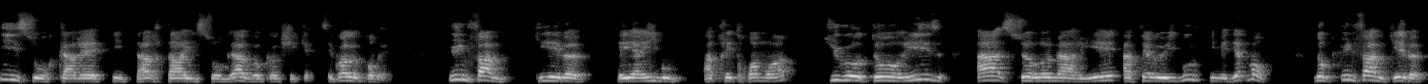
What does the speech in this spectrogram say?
Issour Karet, Itarta, Issour Gav. C'est quoi le problème? Une femme qui est veuve et un hiboum, après trois mois, tu l'autorises à se remarier, à faire le hiboum immédiatement. Donc, une femme qui est veuve,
